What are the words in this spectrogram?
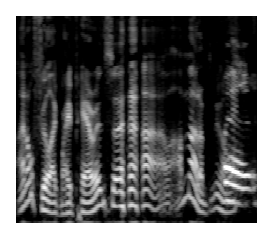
I don't feel like my parents. I'm not a you know. Right.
